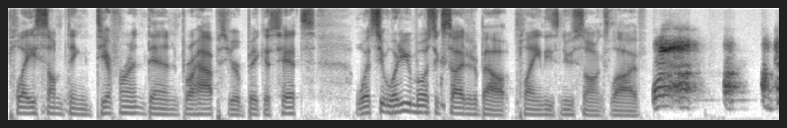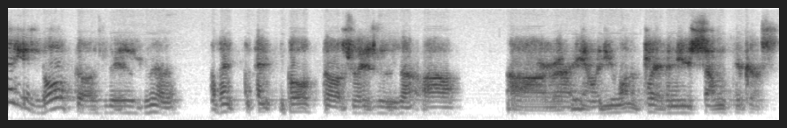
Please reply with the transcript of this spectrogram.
play something different than perhaps your biggest hits? What's your, what are you most excited about playing these new songs live? Well, I, I, I think it's both those reasons. I think I think both those reasons are are uh, you know you want to play the new songs because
